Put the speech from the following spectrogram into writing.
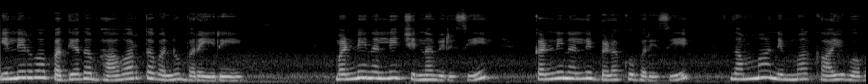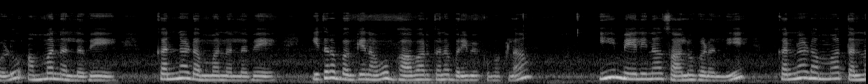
ಇಲ್ಲಿರುವ ಪದ್ಯದ ಭಾವಾರ್ಥವನ್ನು ಬರೆಯಿರಿ. ಮಣ್ಣಿನಲ್ಲಿ ಚಿನ್ನವಿರಿಸಿ, ಕಣ್ಣಿನಲ್ಲಿ ಬೆಳಕು ಬರಿಸಿ, ನಮ್ಮ ನಿಮ್ಮ ಕಾಯುವವಳು ಅಮ್ಮನಲ್ಲವೇ, ಕನ್ನಡಮ್ಮನಲ್ಲವೇ. ಇದರ ಬಗ್ಗೆ ನಾವು ಭಾವಾರ್ಥನ ಬರೀಬೇಕು ಮಕ್ಕಳ. ಈ ಮೇಲಿನ ಸಾಲುಗಳಲ್ಲಿ ಕನ್ನಡಮ್ಮ ತನ್ನ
